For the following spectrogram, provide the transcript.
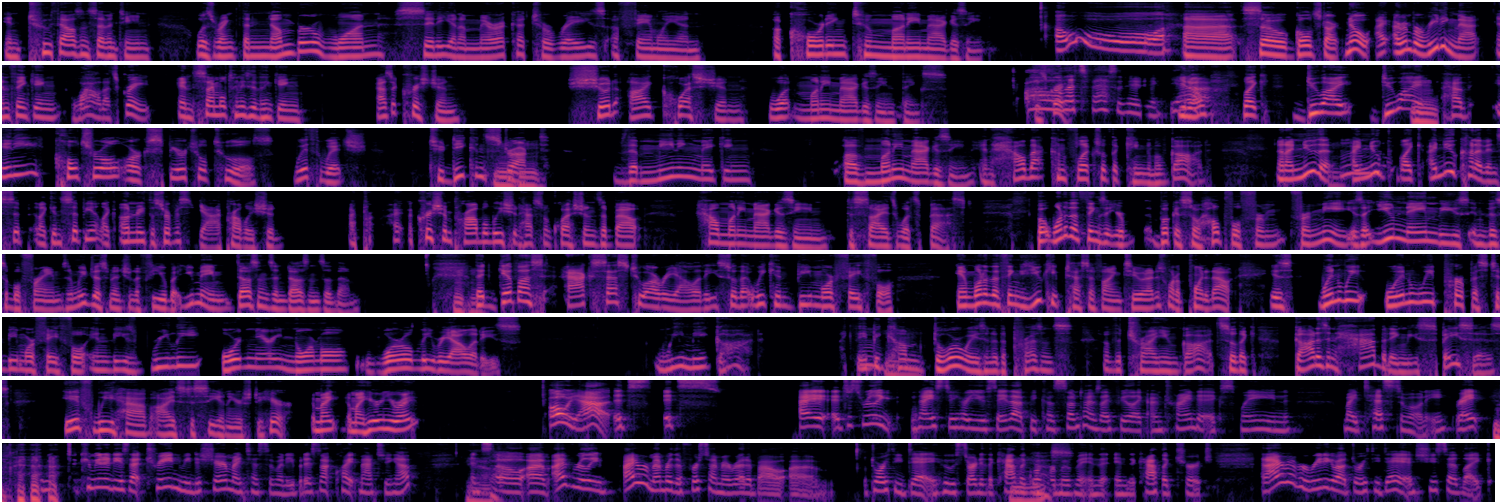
in 2017 was ranked the number one city in America to raise a family in, according to Money Magazine. Oh, Uh, so Gold Star. No, I, I remember reading that and thinking, wow, that's great. And simultaneously thinking, as a Christian, should I question what Money Magazine thinks? oh, great. that's fascinating. Yeah. You know, like, do I do I Mm. have any cultural or spiritual tools with which to deconstruct the meaning making of Money Magazine and how that conflicts with the kingdom of God? And I knew that I knew like I knew kind of incip- like incipient like underneath the surface. Yeah, I probably should. I, pr- I a Christian probably should have some questions about how Money Magazine decides what's best. But one of the things that your book is so helpful for for me is that you name these invisible frames, and we've just mentioned a few, but you name dozens and dozens of them Mhm. that give us access to our reality so that we can be more faithful. And one of the things you keep testifying to, and I just want to point it out, is when we when we purpose to be more faithful in these really ordinary, normal, worldly realities, we meet God. Like they Mm. become doorways into the presence of the triune God. So like God is inhabiting these spaces if we have eyes to see and ears to hear. Am I am I hearing you right? Oh yeah, it's it's I it's just really nice to hear you say that because sometimes I feel like I'm trying to explain my testimony, right? To communities that trained me to share my testimony, but it's not quite matching up. And so um, I've really I remember the first time I read about um, Dorothy Day, who started the Catholic worker movement in the in the Catholic Church. And I remember reading about Dorothy Day, and she said like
